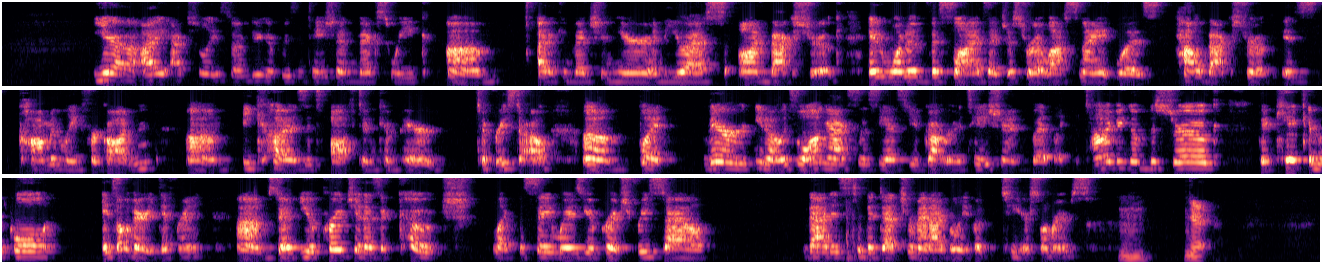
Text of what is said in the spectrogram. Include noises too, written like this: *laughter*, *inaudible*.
Yeah, I actually, so I'm doing a presentation next week um, at a convention here in the US on backstroke. And one of the slides I just wrote last night was how backstroke is commonly forgotten um, because it's often compared to freestyle. Um, but there, you know, it's long axis. Yes, you've got rotation, but like the timing of the stroke, the kick and the pull, it's all very different. Um, so if you approach it as a coach, like the same way as you approach freestyle, that is to the detriment, I believe, of to your swimmers. hmm Yeah.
